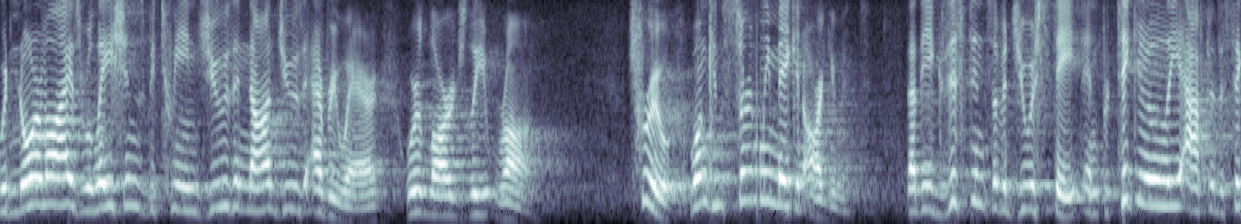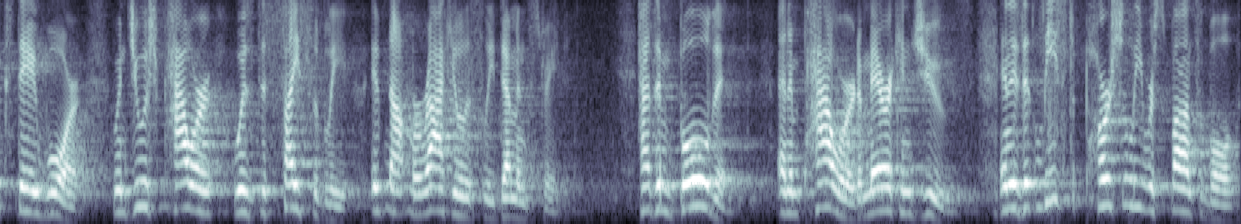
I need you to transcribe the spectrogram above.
would normalize relations between Jews and non Jews everywhere were largely wrong. True, one can certainly make an argument that the existence of a Jewish state, and particularly after the Six Day War, when Jewish power was decisively, if not miraculously, demonstrated, has emboldened and empowered American Jews and is at least partially responsible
